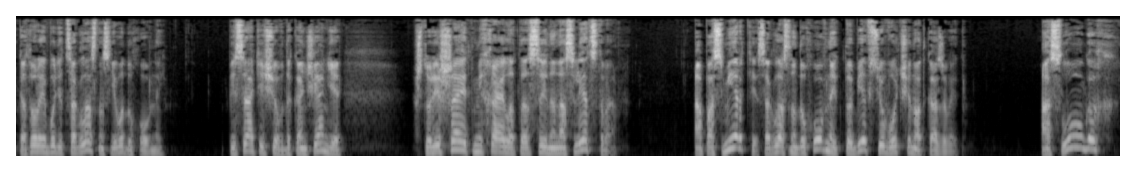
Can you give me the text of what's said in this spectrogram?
которое будет согласно с его духовной. Писать еще в докончание, что лишает Михайла-то сына наследства, а по смерти, согласно духовной, тебе всю вотчину отказывает. О слугах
